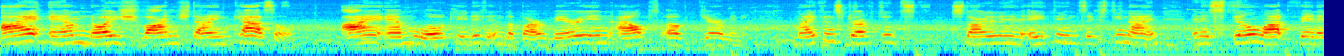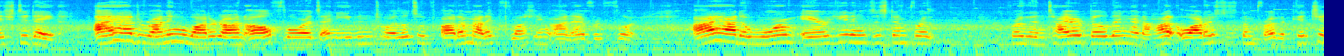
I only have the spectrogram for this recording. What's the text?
I am Neuschwanstein Castle. I am located in the Bavarian Alps of Germany. My construction started in 1869 and is still not finished today. I had running water on all floors and even toilets with automatic flushing on every floor. I had a warm air heating system for, for the entire building and a hot water system for the kitchen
